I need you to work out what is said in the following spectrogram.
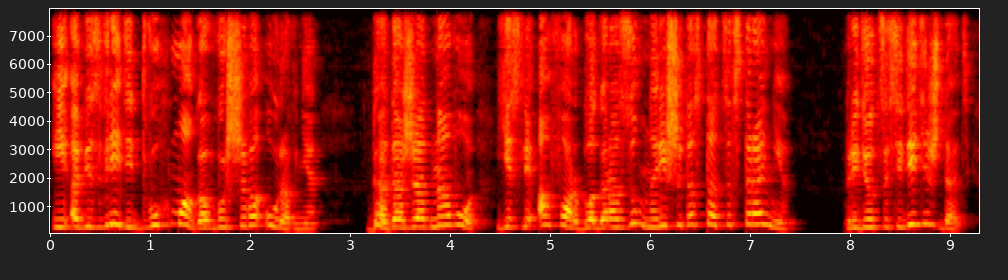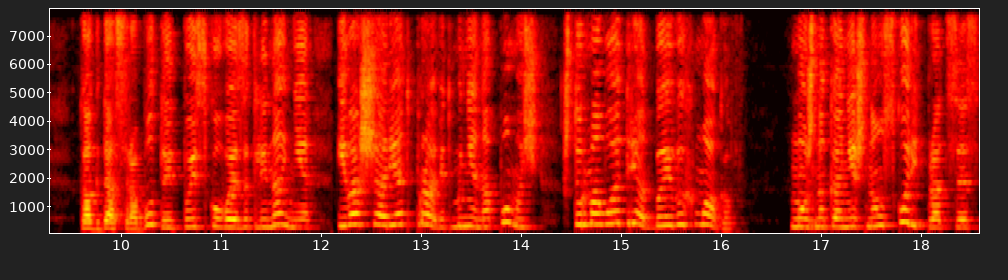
и обезвредить двух магов высшего уровня. Да даже одного, если Афар благоразумно решит остаться в стороне. Придется сидеть и ждать, когда сработает поисковое заклинание и Вашари отправит мне на помощь штурмовой отряд боевых магов. Можно, конечно, ускорить процесс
